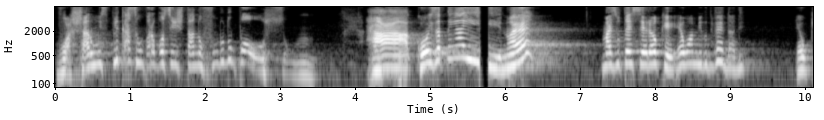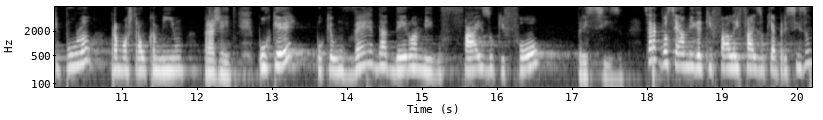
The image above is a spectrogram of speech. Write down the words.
Vou achar uma explicação para você estar no fundo do poço. Ah, coisa tem aí, não é? Mas o terceiro é o quê? É o amigo de verdade. É o que pula para mostrar o caminho para a gente. Por quê? Porque um verdadeiro amigo faz o que for preciso. Será que você é amiga que fala e faz o que é preciso?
